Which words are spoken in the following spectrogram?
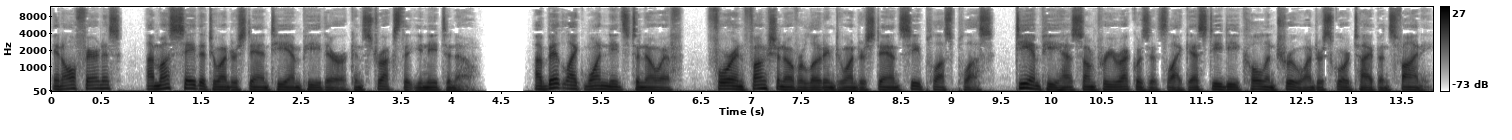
In all fairness, I must say that to understand TMP there are constructs that you need to know. A bit like one needs to know if, for in function overloading to understand C++, TMP has some prerequisites like std colon true underscore type and SFINAE.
